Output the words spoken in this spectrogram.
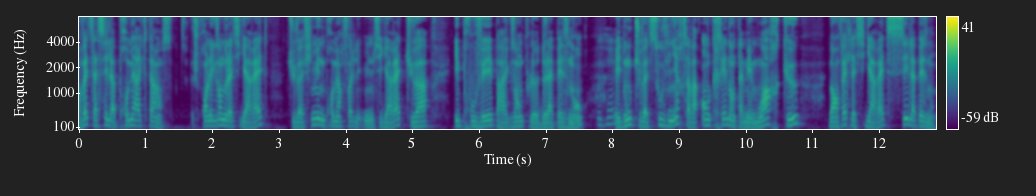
En fait, ça, c'est la première expérience. Je prends l'exemple de la cigarette. Tu vas fumer une première fois une cigarette, tu vas éprouver, par exemple, de l'apaisement. Mhm. Et donc, tu vas te souvenir, ça va ancrer dans ta mémoire que, bah, en fait, la cigarette, c'est l'apaisement.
